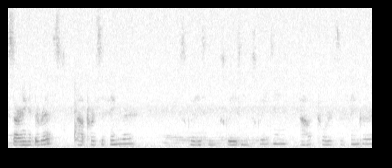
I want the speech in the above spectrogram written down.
Starting at the wrist, out towards the finger, squeezing, squeezing, squeezing, out towards the finger,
